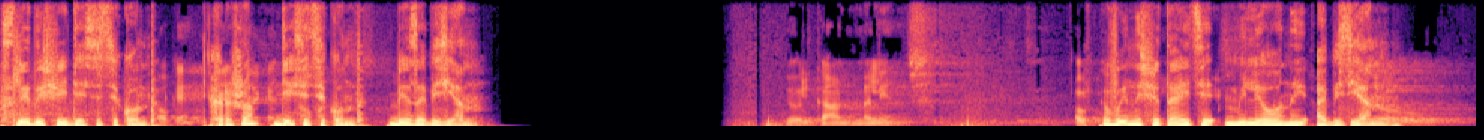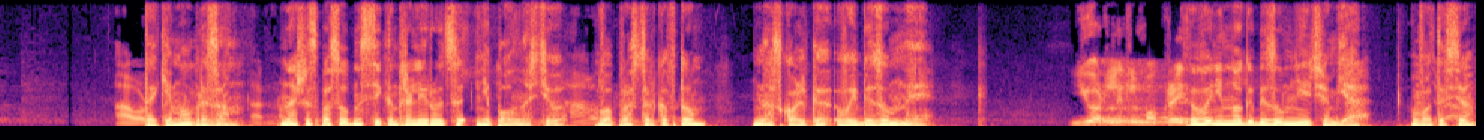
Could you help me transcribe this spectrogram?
следующие 10 секунд. Хорошо? 10 секунд. Без обезьян. Вы насчитаете миллионы обезьян. Таким образом, наши способности контролируются не полностью. Вопрос только в том, насколько вы безумны. Вы немного безумнее, чем я. Вот и все.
